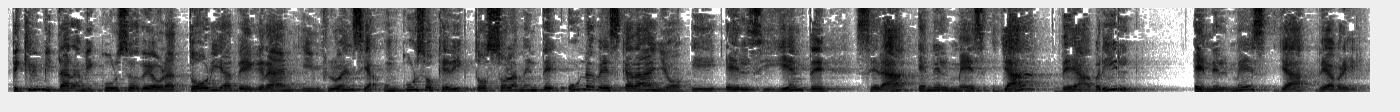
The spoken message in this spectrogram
Te quiero invitar a mi curso de oratoria de gran influencia, un curso que dicto solamente una vez cada año y el siguiente será en el mes ya de abril, en el mes ya de abril.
